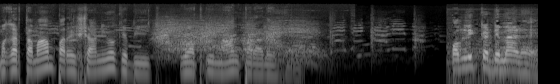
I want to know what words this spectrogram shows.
मगर तमाम परेशानियों के बीच वो अपनी मांग पर अड़े हैं। पब्लिक का डिमांड है।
